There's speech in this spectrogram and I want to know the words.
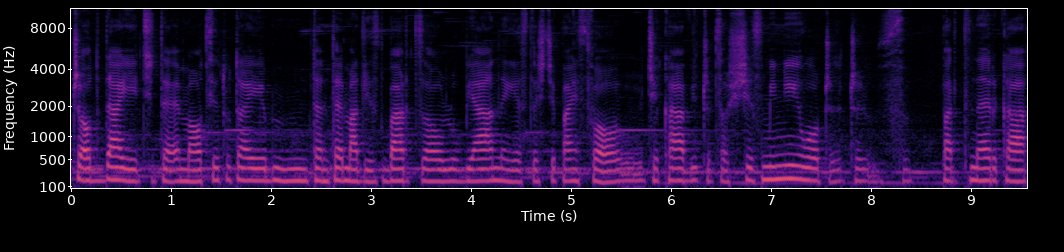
czy oddaje Ci te emocje? Tutaj mm, ten temat jest bardzo lubiany. Jesteście Państwo ciekawi, czy coś się zmieniło, czy, czy w partnerka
